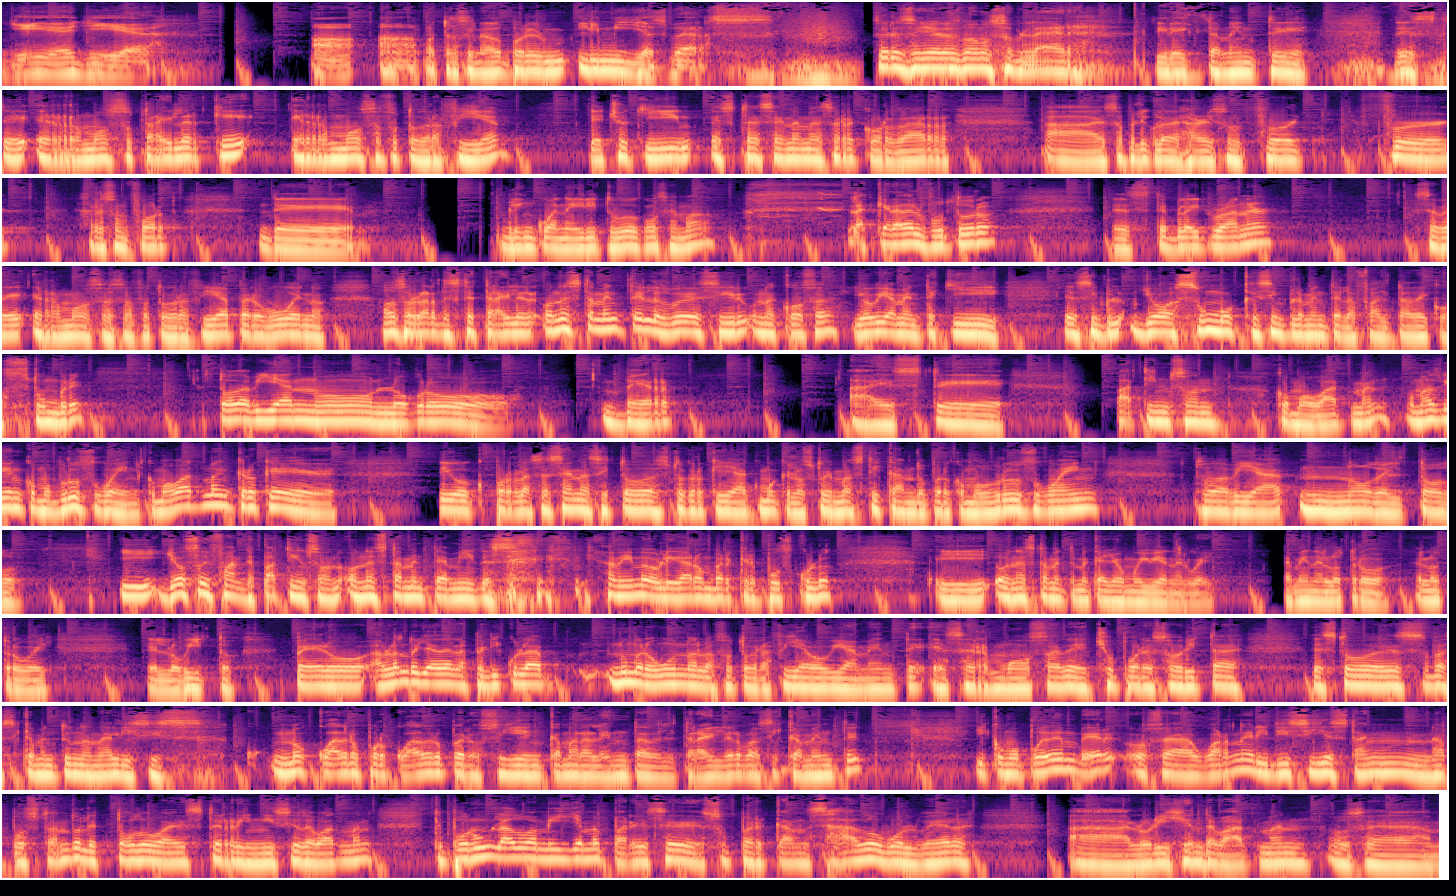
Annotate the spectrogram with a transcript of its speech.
Yeah, yeah. Ah, ah, patrocinado por el Limillasverse. Señores, señores, vamos a hablar directamente de este hermoso tráiler. Qué hermosa fotografía. De hecho, aquí esta escena me hace recordar a esa película de Harrison Ford, Ford Harrison Ford de Blink 182, ¿cómo se llama? La que era del futuro, este Blade Runner. Se ve hermosa esa fotografía, pero bueno, vamos a hablar de este tráiler. Honestamente les voy a decir una cosa, y obviamente aquí yo asumo que es simplemente la falta de costumbre. Todavía no logro ver a este Pattinson como Batman, o más bien como Bruce Wayne. Como Batman creo que, digo, por las escenas y todo esto creo que ya como que lo estoy masticando, pero como Bruce Wayne todavía no del todo. Y yo soy fan de Pattinson, honestamente a mí, a mí me obligaron a ver Crepúsculo y honestamente me cayó muy bien el güey. También el otro, el otro güey, el lobito. Pero hablando ya de la película, número uno, la fotografía obviamente es hermosa. De hecho, por eso ahorita esto es básicamente un análisis, no cuadro por cuadro, pero sí en cámara lenta del tráiler básicamente. Y como pueden ver, o sea, Warner y DC están apostándole todo a este reinicio de Batman, que por un lado a mí ya me parece súper cansado volver al origen de Batman. O sea,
